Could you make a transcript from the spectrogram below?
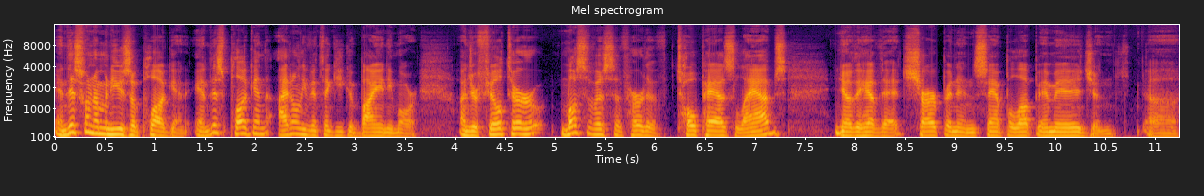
And this one I'm going to use a plugin. And this plugin, I don't even think you can buy anymore. Under filter, most of us have heard of Topaz Labs. You know, they have that sharpen and sample up image and uh,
